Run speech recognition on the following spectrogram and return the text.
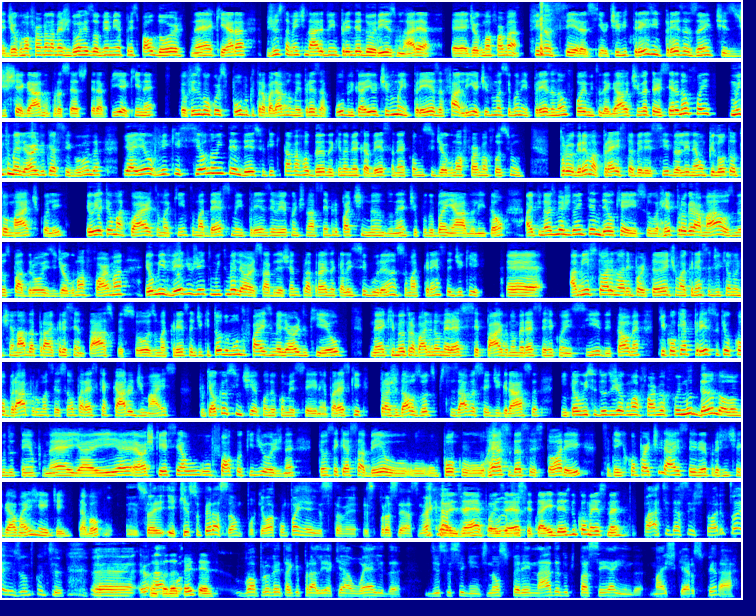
de alguma forma, ela me ajudou a resolver a minha principal dor, né, que era justamente na área do empreendedorismo, na área, é, de alguma forma, financeira. Assim. Eu tive três empresas antes de chegar no processo de terapia aqui, né, eu fiz um concurso público, trabalhava numa empresa pública, aí eu tive uma empresa, fali, eu tive uma segunda empresa, não foi muito legal, tive a terceira, não foi muito melhor do que a segunda, e aí eu vi que se eu não entendesse o que estava rodando aqui na minha cabeça, né, como se de alguma forma fosse um programa pré-estabelecido ali, né, um piloto automático ali, eu ia ter uma quarta, uma quinta, uma décima empresa e eu ia continuar sempre patinando, né? Tipo do banhado ali. Então, a hipnose me ajudou a entender o que é isso, reprogramar os meus padrões e de alguma forma eu me ver de um jeito muito melhor, sabe? Deixando para trás aquela insegurança, uma crença de que é, a minha história não era importante, uma crença de que eu não tinha nada para acrescentar às pessoas, uma crença de que todo mundo faz melhor do que eu, né? Que o meu trabalho não merece ser pago, não merece ser reconhecido e tal, né? Que qualquer preço que eu cobrar por uma sessão parece que é caro demais. Porque é o que eu sentia quando eu comecei, né? Parece que para ajudar os outros precisava ser de graça. Então, isso tudo, de alguma forma, eu fui mudando ao longo do tempo, né? E aí, é, eu acho que esse é o, o foco aqui de hoje, né? Então, você quer saber o, o, um pouco o resto dessa história aí, você tem que compartilhar isso aí, né? Pra gente chegar a mais gente aí, tá bom? Isso aí. E que superação, porque eu acompanhei isso também, esse processo, né? Pois é, pois é. Você tá aí desde o começo, né? Parte dessa história eu tô aí, junto contigo. É, eu, Com toda a, certeza vou aproveitar aqui para ler aqui a Wélida disse o seguinte: não superei nada do que passei ainda, mas quero superar.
